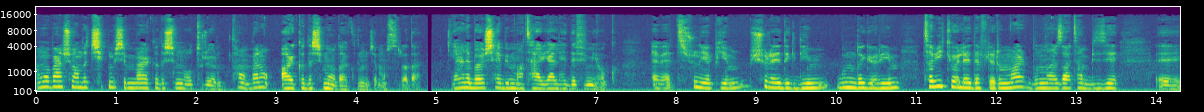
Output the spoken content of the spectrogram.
ama ben şu anda çıkmışım ve arkadaşımla oturuyorum. Tamam ben o arkadaşıma odaklanacağım o sırada. Yani böyle şey bir materyal hedefim yok. Evet şunu yapayım, şuraya da gideyim, bunu da göreyim. Tabii ki öyle hedeflerim var. Bunlar zaten bizi e,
